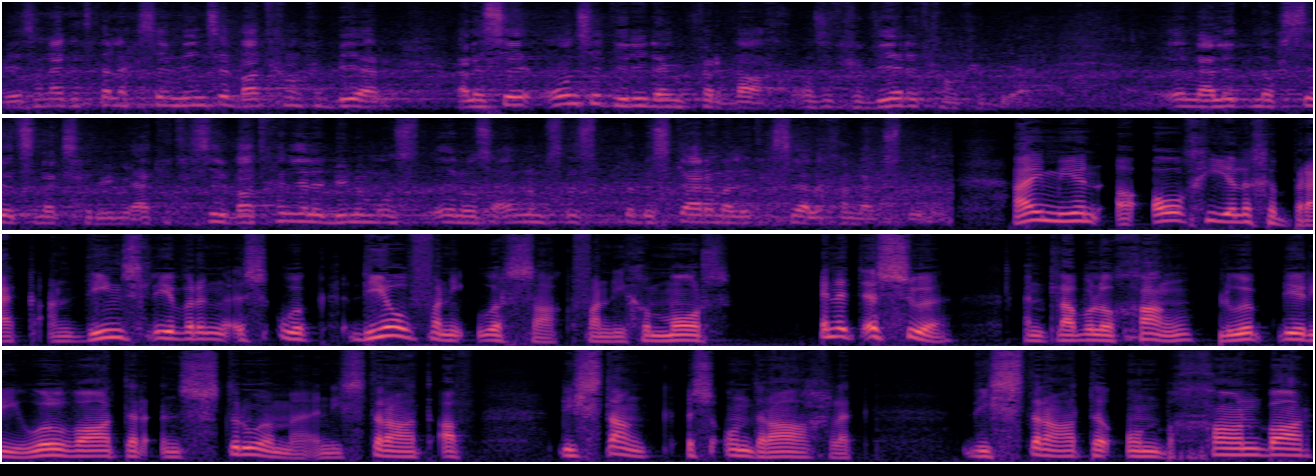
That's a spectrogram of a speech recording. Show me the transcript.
Wees en ek het vir hulle gesê mense wat gaan gebeur? Hulle sê ons het hierdie ding verwag. Ons het geweet dit gaan gebeur. En hulle het nog steeds niks gedoen nie. Ek het gesê wat gaan julle doen om ons en ons eiendoms te beskerm? Hulle het gesê hulle gaan niks doen. Hy meen 'n algehele gebrek aan dienslewering is ook deel van die oorsaak van die gemors. En dit is so. In Klabologang loop deur die hoëlwater in strome in die straat af. Die stank is ondraaglik. Die strate onbegaanbaar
